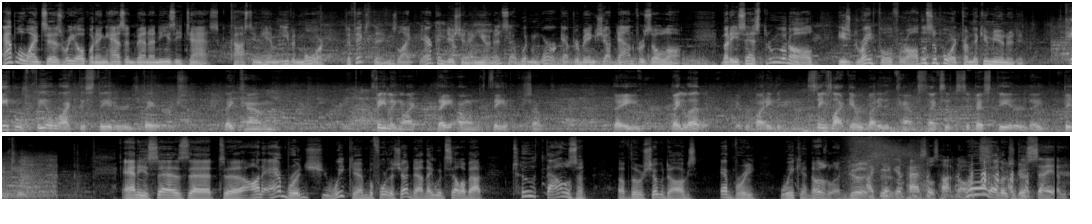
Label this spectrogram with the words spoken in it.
Applewhite says reopening hasn't been an easy task, costing him even more to fix things like air conditioning units that wouldn't work after being shut down for so long. But he says through it all, he's grateful for all the support from the community. People feel like this theater is theirs. They come feeling like they own the theater, so they they love it. Everybody that seems like everybody that comes thinks it's the best theater they've been to. And he says that uh, on average, weekend before the shutdown, they would sell about 2,000 of those show dogs every weekend. Those look good. I can't get past those hot dogs. Ooh, that looks I'm good. just saying.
